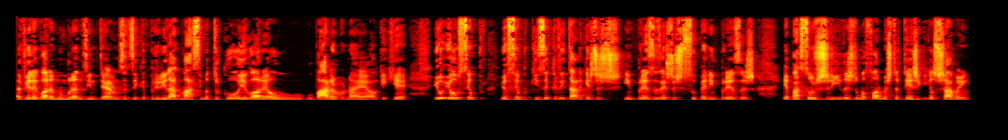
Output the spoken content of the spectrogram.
A ver agora memorandos internos a dizer que a prioridade máxima trocou e agora é o, o Barbo, não é? O que é que é? Eu, eu sempre eu sempre quis acreditar que estas empresas, estas super empresas, epá, são geridas de uma forma estratégica que eles sabem,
